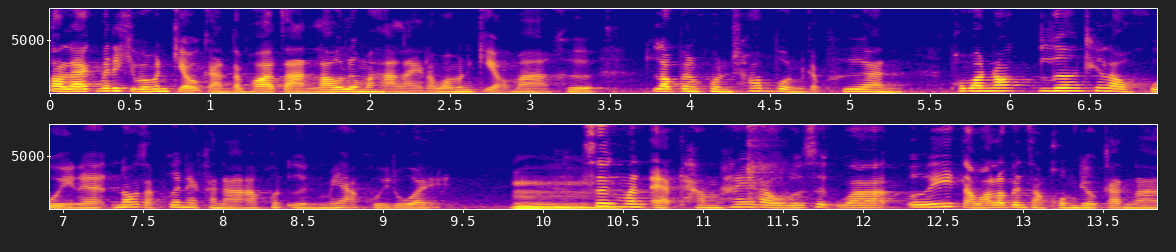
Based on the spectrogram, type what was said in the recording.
ตอนแรกไม่ได้คิดว่ามันเกี่ยวกัน แต่พออาจารย์เล่าเรื่องมหาลัยแล้วว่ามันเกี่ยวมากคือ เราเป็นคนชอบบ่นกับเพื่อน เพราะว่านอกเรื่องที่เราคุยเนี่ยนอกจากเพื่อนในคณะคนอื่นไม่อยากคุยด้วยอืมซึ่งมันแอบทำให้เรารู้สึกว่า เอ้ย แต่ว่าเราเป็นสังคมเดียวกันนะ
